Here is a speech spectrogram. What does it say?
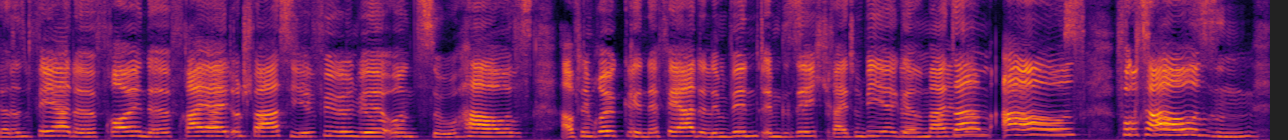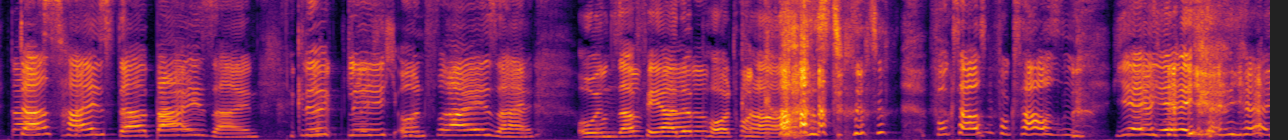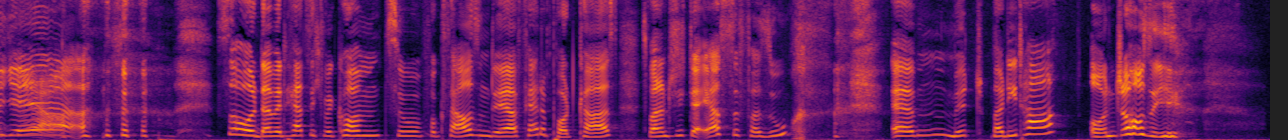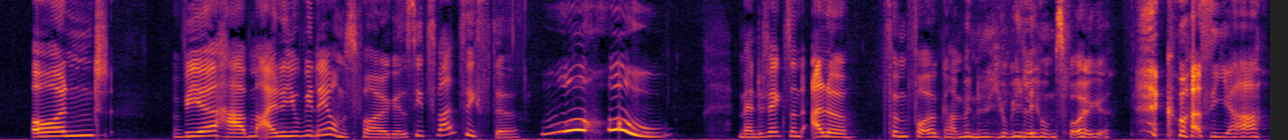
Da sind Pferde, Freunde, Freiheit und Spaß, hier fühlen wir uns zu Haus. Auf dem Rücken der Pferde, dem Wind im Gesicht, reiten wir gemeinsam aus. Fuchshausen, das heißt dabei sein, glücklich und frei sein. Unser Pferde-Podcast. Fuchshausen, Fuchshausen. Yeah, yeah, yeah, yeah, yeah. So, und damit herzlich willkommen zu Fuchshausen, der Pferde-Podcast. Es war natürlich der erste Versuch ähm, mit Madita und Josie. Und wir haben eine Jubiläumsfolge. Es ist die 20. Wuhu! Im Endeffekt sind alle fünf Folgen haben wir eine Jubiläumsfolge. Quasi ja.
